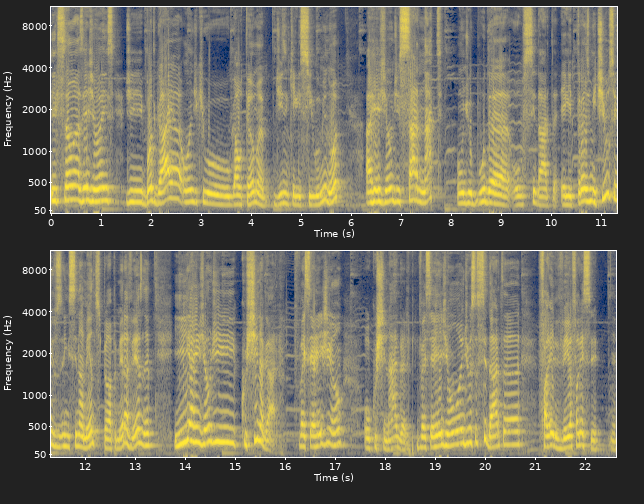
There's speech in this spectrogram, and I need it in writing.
E que são as regiões de Bodh Gaya, onde que o Gautama dizem que ele se iluminou, a região de Sarnath, onde o Buda, ou Siddhartha, ele transmitiu seus ensinamentos pela primeira vez, né? E a região de Kushinagar, vai ser a região, ou Kushinagar, vai ser a região onde o Siddhartha veio a falecer, né?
